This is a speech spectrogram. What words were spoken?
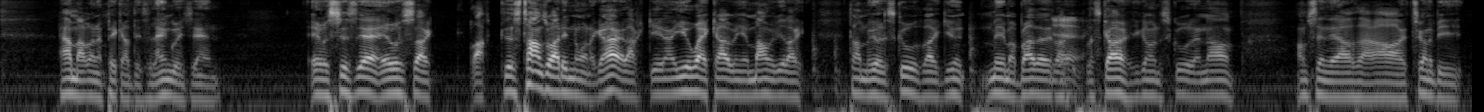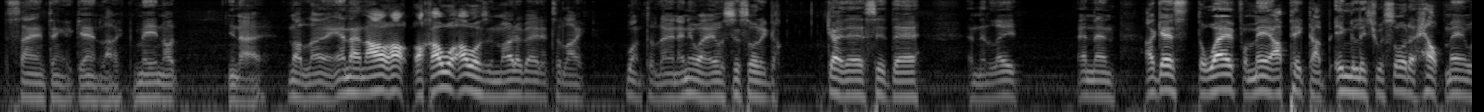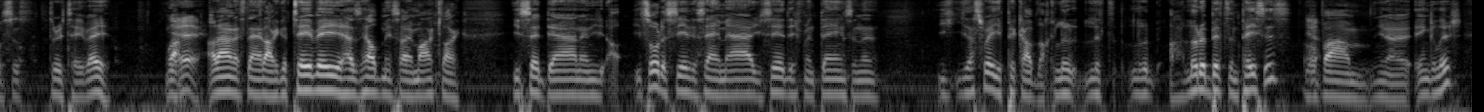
how am I going to pick up this language? And it was just yeah, it was like like there's times where I didn't want to go. Like you know, you wake up and your mom would be like, "Time to go to school." Like you, me and my brother, Yeah. like let's go. You're going to school, and um, I'm sitting there. I was like, oh, it's gonna be the same thing again. Like me not, you know, not learning. And then I, I like I, I wasn't motivated to like want to learn anyway. It was just sort of go, go there, sit there, and then leave. And then I guess the way for me, I picked up English was sort of helped me was just through TV. Like, Yeah. I don't understand. Like the TV has helped me so much. Like you sit down and you, you sort of see the same ad, you see different things, and then you, that's where you pick up like little little little, uh, little bits and pieces Yeah. of um you know English,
